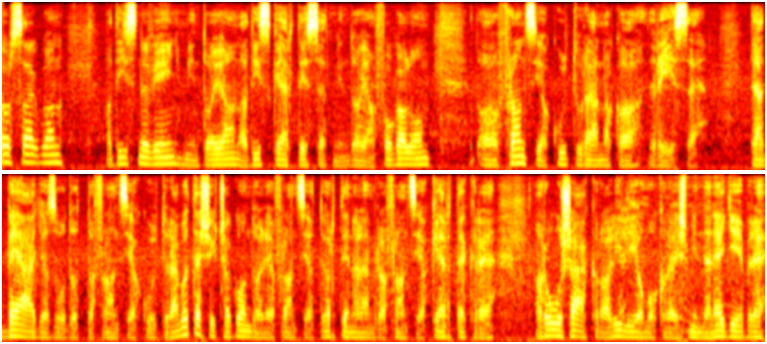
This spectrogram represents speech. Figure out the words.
Franciaországban a dísznövény, mint olyan, a díszkertészet, mint olyan fogalom, a francia kultúrának a része tehát beágyazódott a francia kultúrába. Tessék csak gondolni a francia történelemre, a francia kertekre, a rózsákra, a liliomokra és minden egyébre.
